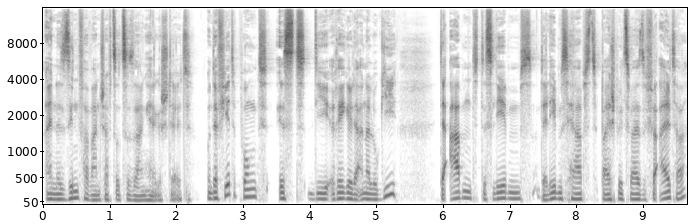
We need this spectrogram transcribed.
eine Sinnverwandtschaft sozusagen hergestellt. Und der vierte Punkt ist die Regel der Analogie, der Abend des Lebens, der Lebensherbst beispielsweise für Alter.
